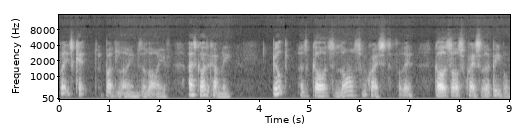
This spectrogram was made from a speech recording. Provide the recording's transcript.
but it's kept bloodlines alive. Asgard the company built as God's last request for their God's last request for their people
